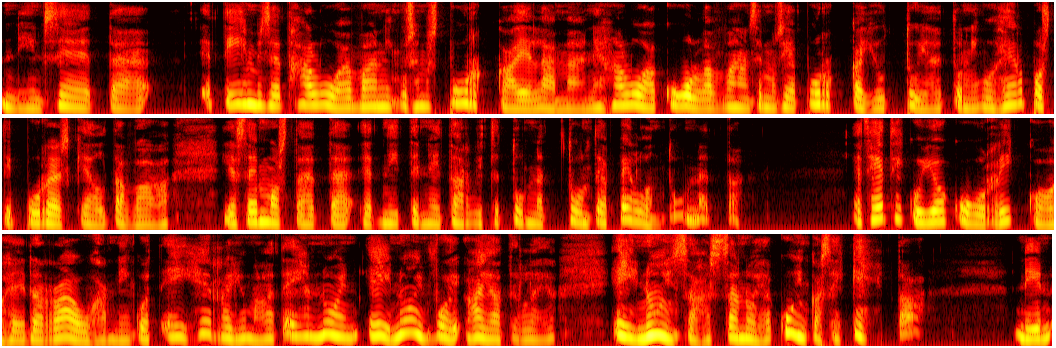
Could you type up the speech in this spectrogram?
niin se, että, että ihmiset haluaa vaan niinku semmoista purkkaelämää. Ne haluaa kuulla vaan semmoisia purkkajuttuja, että on niinku helposti pureskeltavaa ja semmoista, että, että niiden ei tarvitse tunne, tuntea pelon tunnetta. Et heti kun joku rikkoo heidän rauhan, niin kuin, että ei Herra Jumala, että eihän noin, ei noin voi ajatella ja ei noin saa sanoa ja kuinka se kehtaa, niin,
